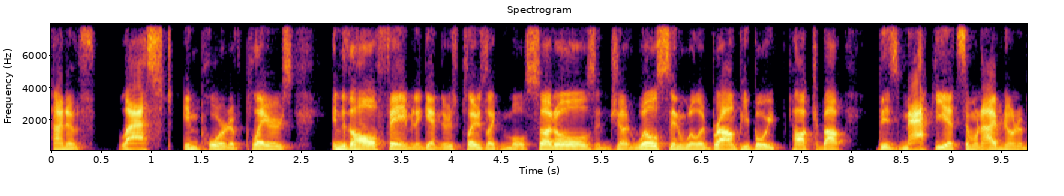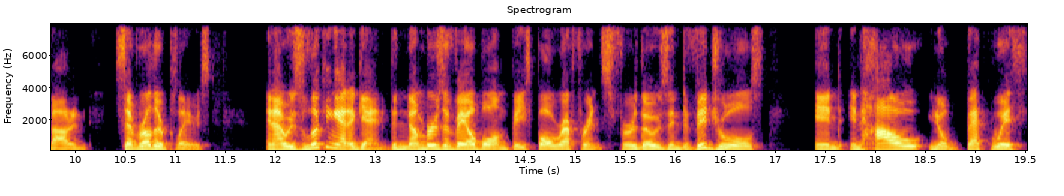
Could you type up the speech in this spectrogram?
kind of last import of players into the Hall of Fame. And again, there's players like Mule Suttles and Jud Wilson, Willard Brown, people we've talked about, Biz Mackey, that's someone I've known about, and several other players. And I was looking at again the numbers available on baseball reference for those individuals and and how you know Beckwith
